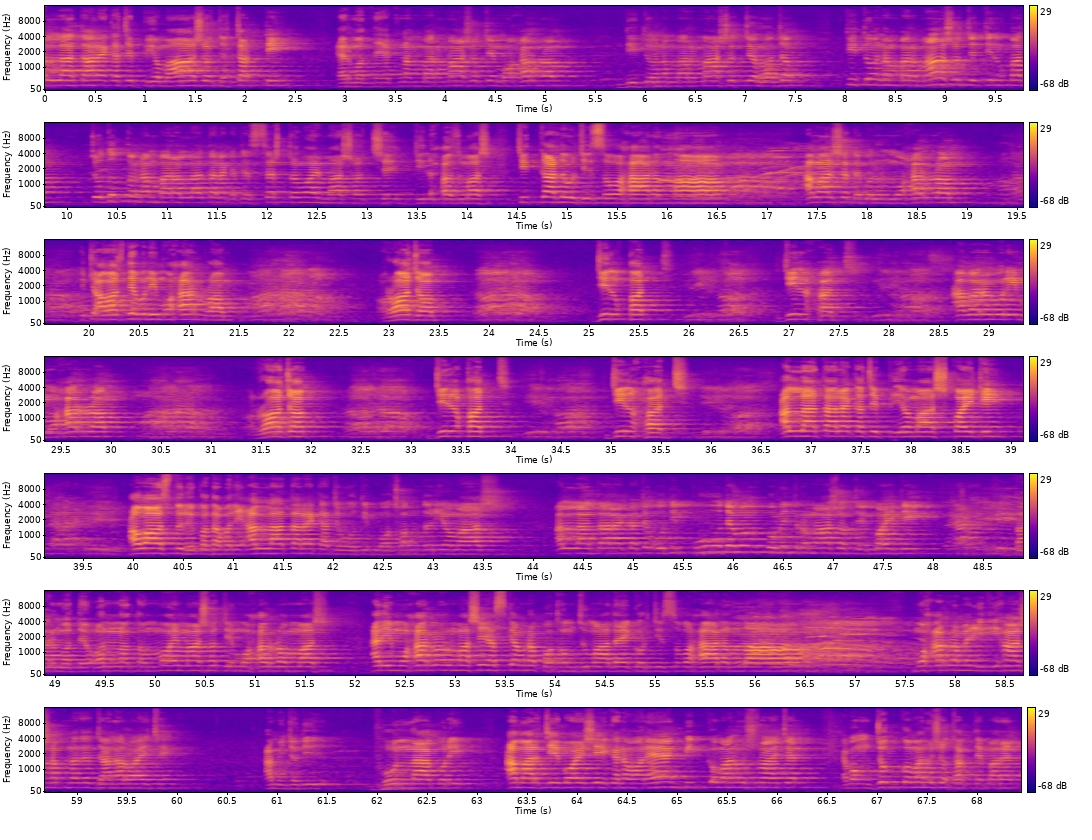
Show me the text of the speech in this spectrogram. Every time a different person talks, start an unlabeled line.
আল্লাহ তার কাছে প্রিয় মাস হচ্ছে চারটি। এর মধ্যে এক নম্বর মাস হচ্ছে মহরম, দ্বিতীয় নম্বর মাস হচ্ছে রজব, তৃতীয় নম্বর মাস হচ্ছে জিলকাত, চতুর্থ নম্বর আল্লাহ তাআলার কাছে শ্রেষ্ঠময় মাস হচ্ছে জিলহজ মাস। চিৎকার বলছি, সুবহানাল্লাহ। আমার সাথে বলুন, মহরম। একটু আওয়াজ দিয়ে বলি, মহরম। রজব। জিলকত। জিলহজ। আবারও বলি মহরম রজব। জিলকত। জিলহজ। আল্লাহ তাআলার কাছে প্রিয় মাস কয়টি? আওয়াজ তুলে কথা বলি। আল্লাহ তাআলার কাছে অতি পছন্দনীয় মাস। আল্লাহ তাআলার কাছে অতি পুত এবং পবিত্র মাস হচ্ছে কয়টি? তার মধ্যে অন্যতম মাস হচ্ছে মহরম মাস। আর এই মহরম মাসে আজকে আমরা প্রথম জুমা আদায় করছি, সুবহানাল্লাহ। মহরমের ইতিহাস আপনাদের জানা রয়েছে। আমি যদি ভুল না করি, আমার যে বয়সে এখানে অনেক বিজ্ঞ মানুষ রয়েছেন এবং যোগ্য মানুষও থাকতে পারেন।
